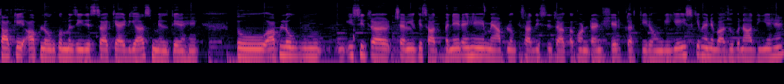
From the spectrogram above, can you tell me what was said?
ताकि आप लोगों को मज़ीद इस तरह के आइडियाज़ मिलते रहें। तो आप लोग इसी तरह चैनल के साथ बने रहें। मैं आप लोगों के साथ इसी तरह का कंटेंट शेयर करती रहूँगी। ये इसके मैंने बाजू बना दिए हैं।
